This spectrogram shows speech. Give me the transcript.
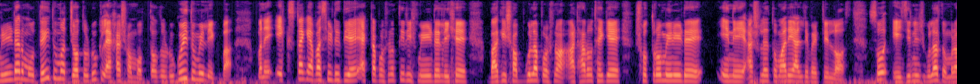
মিনিটের মধ্যেই তোমার যতটুকু লেখা সম্ভব, ততটুকুই তুমি লিখবা। মানে এক্সট্রা ক্যাপাসিটি দিয়ে একটা প্রশ্ন তিরিশ মিনিটে লিখে বাকি সবগুলা প্রশ্ন আঠারো থেকে সতেরো মিনিটে এনে আসলে তোমারই আলটিমেটলি লস সো এই জিনিসগুলা তোমরা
